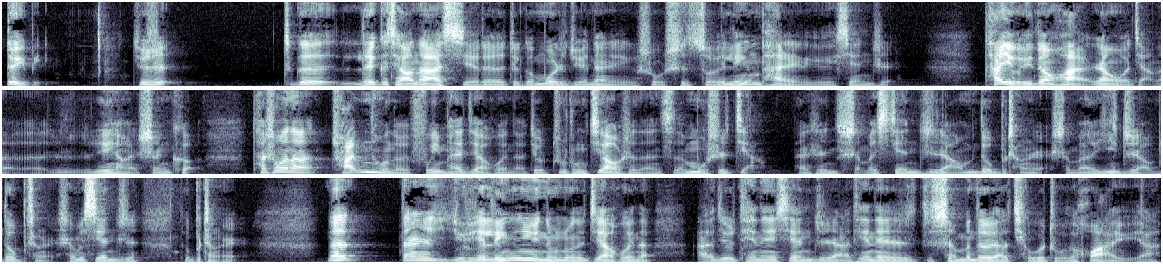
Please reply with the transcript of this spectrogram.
对比。就是这个雷克乔纳写的这个《末日决战》这个书是所谓灵派的一个先知，他有一段话让我讲的印象很深刻。他说呢，传统的福音派教会呢就注重教士的恩赐，牧师讲，但是你什么先知啊，我们都不承认；什么医治啊，我们都不承认；什么先知都不承认。那但是有些灵恩运动中的教会呢，啊，就是天天先知啊，天天什么都要求个主的话语呀。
